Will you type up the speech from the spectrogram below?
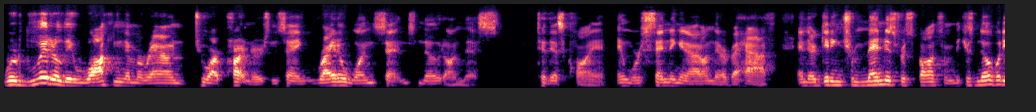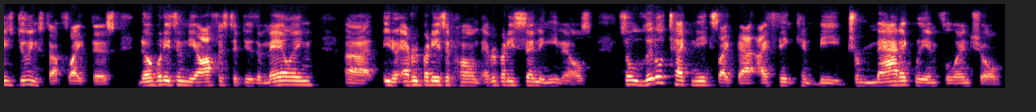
We're literally walking them around to our partners and saying, write a one sentence note on this to this client. And we're sending it out on their behalf. And they're getting tremendous response from because nobody's doing stuff like this. Nobody's in the office to do the mailing. Uh, you know, everybody's at home, everybody's sending emails. So little techniques like that, I think, can be dramatically influential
